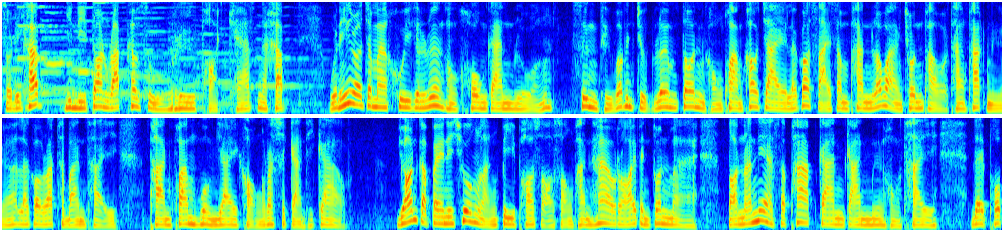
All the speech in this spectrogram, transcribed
สวัสดีครับ ยินดีต้อนรับเข้าสู่รือพอดแคสต์นะครับ วันนี้เราจะมาคุยกันเรื่องของโครงการหลวง ซึ่งถือว่าเป็นจุดเริ่มต้นของความเข้าใจ แล้วก็สายสัมพันธ์ระหว่างชนเผ่าทางภาคเหนือ แล้วก็รัฐบาลไทย ผ่านความห่วงใยของรัชกาลที่ 9 ย้อนกลับไปในช่วงหลังปีพศ 2500 เป็นต้นมา ตอนนั้นเนี่ยสภาพการการเมืองของไทย ได้พบ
